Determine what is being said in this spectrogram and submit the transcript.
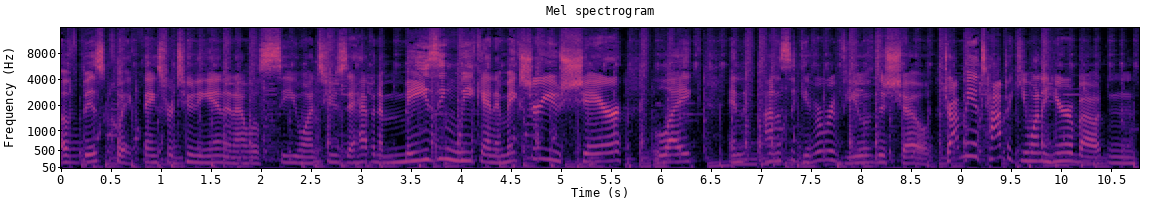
of Biz Quick. Thanks for tuning in, and I will see you on Tuesday. Have an amazing weekend, and make sure you share, like, and honestly give a review of the show. Drop me a topic you want to hear about, and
